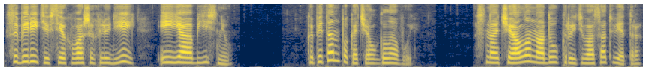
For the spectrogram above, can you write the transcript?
«Соберите всех ваших людей, и я объясню». Капитан покачал головой. «Сначала надо укрыть вас от ветра».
